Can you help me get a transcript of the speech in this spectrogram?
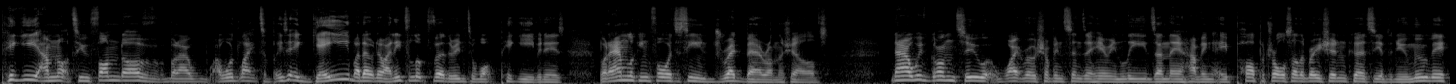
Piggy, I'm not too fond of, but I, I would like to. Is it a game? I don't know. I need to look further into what Piggy even is. But I am looking forward to seeing Dreadbear on the shelves. Now, we've gone to White Rose Shopping Centre here in Leeds, and they're having a Paw Patrol celebration, courtesy of the new movie.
